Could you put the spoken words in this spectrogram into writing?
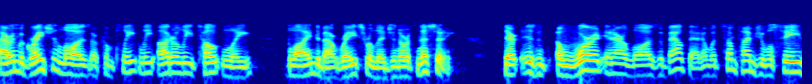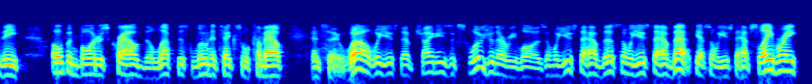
Our immigration laws are completely, utterly, totally blind about race, religion, or ethnicity. There isn't a word in our laws about that. And what sometimes you will see the open borders crowd, the leftist lunatics will come out and say, well, we used to have Chinese exclusionary laws, and we used to have this, and we used to have that. Yes, and we used to have slavery,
